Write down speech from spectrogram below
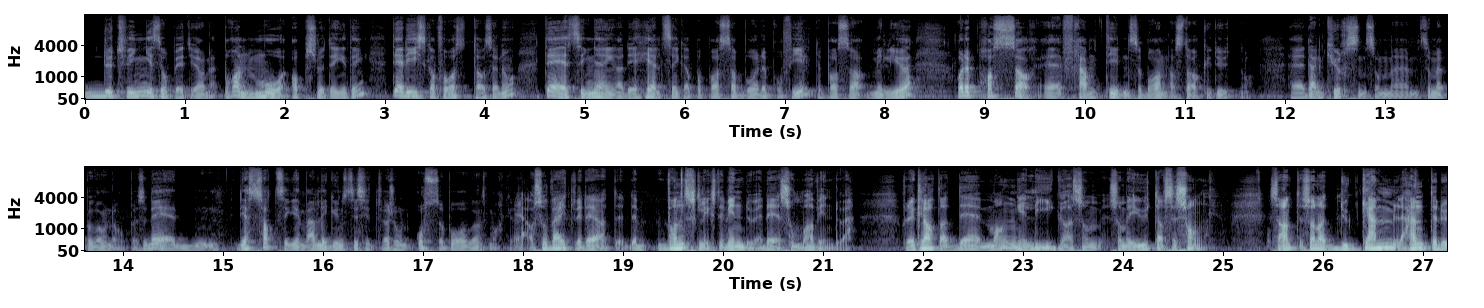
du tvinges opp i et hjørne. Brann må absolutt ingenting. Det de skal foreta seg nå, det er signeringer de er helt sikre på passer både profil, det passer miljø, og det passer eh, fremtiden som Brann har staket ut nå. Eh, den kursen som, eh, som, er på gang der oppe. Så det, De har satt seg i en veldig gunstig situasjon også på overgangsmarkedet. Ja, og Så vet vi det at det vanskeligste vinduet det er sommervinduet. For det er klart at det er mange ligaer som, som er ute av sesong. Sant? Sånn at du gamler, Henter du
